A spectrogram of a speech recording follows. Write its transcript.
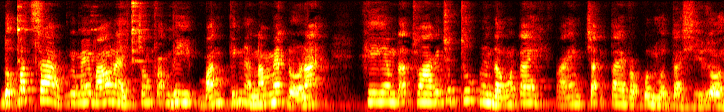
độ bắt xa của cái máy báo này trong phạm vi bán kính là 5 mét đổ lại. Khi em đã thoa cái chất thuốc lên đầu ngón tay và em chặn tay vào quân hột tài xỉu rồi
